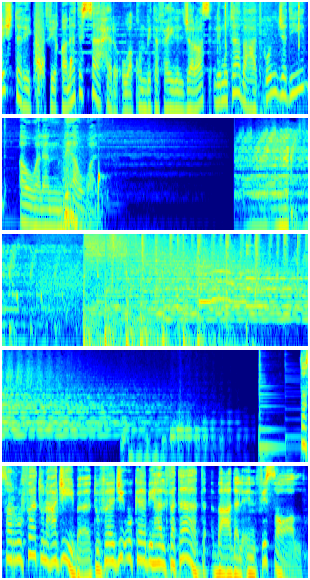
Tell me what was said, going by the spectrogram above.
اشترك في قناة الساحر وقم بتفعيل الجرس لمتابعة كل جديد أولا بأول تصرفات عجيبة تفاجئك بها الفتاة بعد الانفصال.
